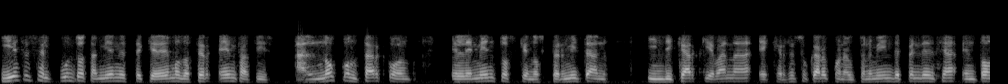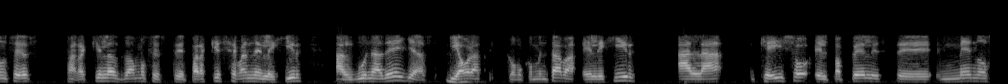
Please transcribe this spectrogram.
Y ese es el punto también este que debemos hacer énfasis. Al no contar con elementos que nos permitan indicar que van a ejercer su cargo con autonomía e independencia, entonces, ¿para qué las vamos, este, para qué se van a elegir alguna de ellas? Y ahora, como comentaba, elegir a la que hizo el papel este menos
